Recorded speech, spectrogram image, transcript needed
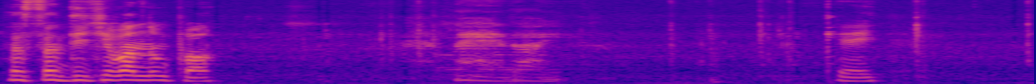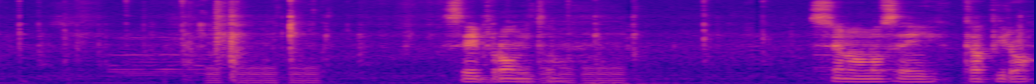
Lo sto anticipando un po'. Eh, dai. Ok. Sei pronto? Se non lo sei, capirò.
